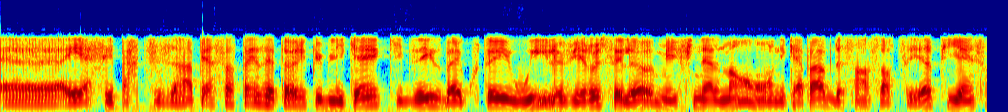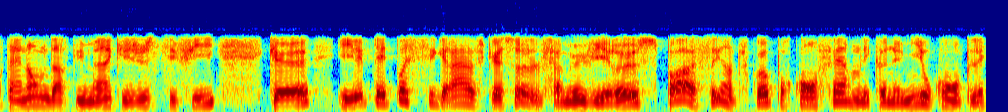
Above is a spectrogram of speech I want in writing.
euh, et à ses partisans, puis à certains États républicains qui disent, ben écoutez, oui, le virus est là, mais finalement, on est capable de s'en sortir. Puis il y a un certain nombre d'arguments qui justifient que il est peut-être pas si grave que ça, le fameux virus pas assez en tout cas pour qu'on ferme l'économie au complet.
